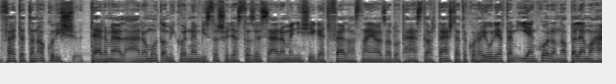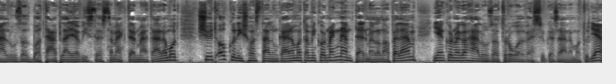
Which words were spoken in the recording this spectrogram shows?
feltétlenül akkor is termel áramot, amikor nem biztos, hogy azt az összárammennyiséget felhasználja az adott háztartás. Tehát akkor, ha jól értem, ilyenkor a napelem a hálózatba táplálja vissza ezt a megtermelt áramot. Sőt, akkor is használunk áramot, amikor meg nem termel a napelem, ilyenkor meg a hálózatról veszük az áramot, ugye?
